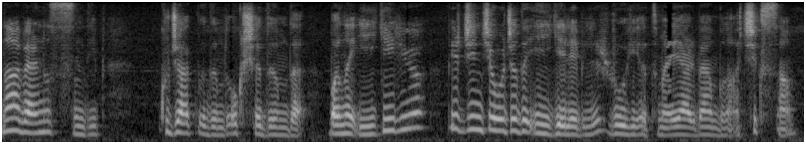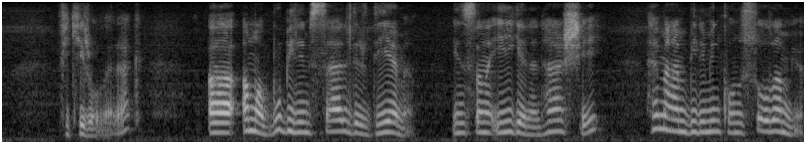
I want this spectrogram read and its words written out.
ne haber nasılsın deyip kucakladığımda, okşadığımda bana iyi geliyor. Bir cinci hoca da iyi gelebilir ruhiyatıma eğer ben buna açıksam fikir olarak. Ama bu bilimseldir diyemem. İnsana iyi gelen her şey hemen bilimin konusu olamıyor.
